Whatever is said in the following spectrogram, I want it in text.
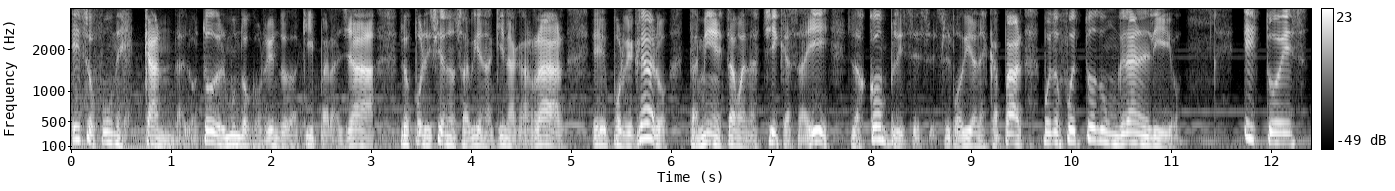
eso fue un escándalo, todo el mundo corriendo de aquí para allá, los policías no sabían a quién agarrar, eh, porque claro, también estaban las chicas ahí, los cómplices se podían escapar. Bueno, fue todo un gran lío. Esto es,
